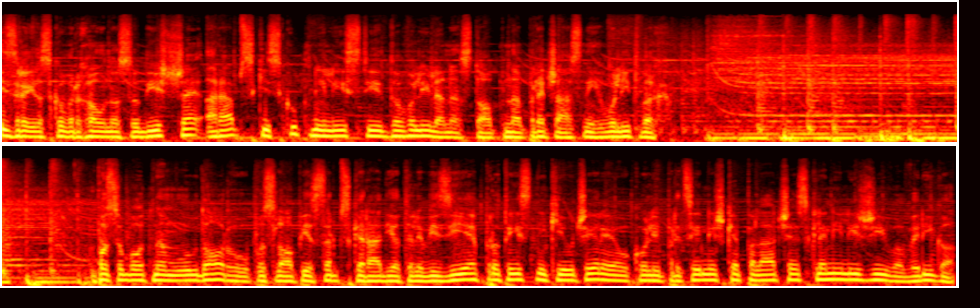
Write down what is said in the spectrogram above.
Izraelsko vrhovno sodišče arabski skupni listi dovolila nastop na predčasnih volitvah. Po sobotnem vdoru v poslopje srpske radiotelevizije protestniki včeraj okoli predsedniške palače sklenili živo verigo.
